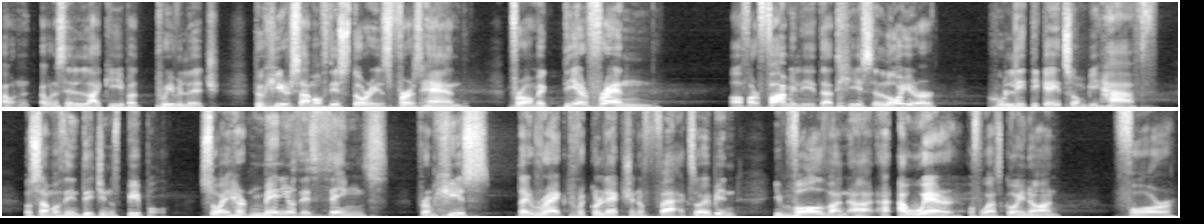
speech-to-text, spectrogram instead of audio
I wouldn't, I wouldn't say lucky, but privileged to hear some of these stories firsthand from a dear friend of our family that he's a lawyer who litigates on behalf of some of the indigenous people. So I heard many of these things from his direct recollection of facts. So I've been involved and uh, aware of what's going on for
